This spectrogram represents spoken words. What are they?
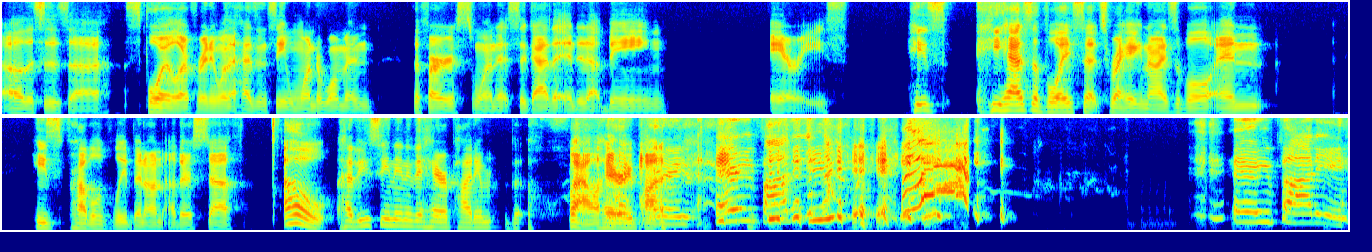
oh, this is a spoiler for anyone that hasn't seen Wonder Woman, the first one. It's the guy that ended up being Ares. He's he has a voice that's recognizable and he's probably been on other stuff. Oh, have you seen any of the Harry Potter? Wow, Harry Potter. Harry, Harry Potter. Harry Potter.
